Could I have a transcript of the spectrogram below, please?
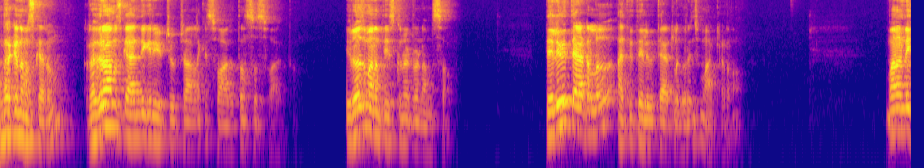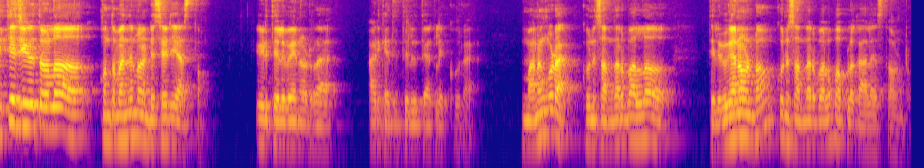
అందరికీ నమస్కారం. రఘురామ్స్ గాంధీగిరి యూట్యూబ్ ఛానల్కి స్వాగతం సుస్వాగతం. ఈరోజు మనం తీసుకున్నటువంటి అంశం. తెలివితేటలు అతి తెలివితేటల గురించి మాట్లాడదాం. మన నిత్య జీవితంలో కొంతమందిని మనం డిసైడ్ చేస్తాం. వీడు తెలివైనడురా వాడికి అతి తెలివితేటలు ఎక్కువరా. మనం కూడా కొన్ని సందర్భాల్లో తెలివిగానే ఉంటాం కొన్ని సందర్భాల్లో పప్పులో కాలేస్తూ ఉంటాం.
